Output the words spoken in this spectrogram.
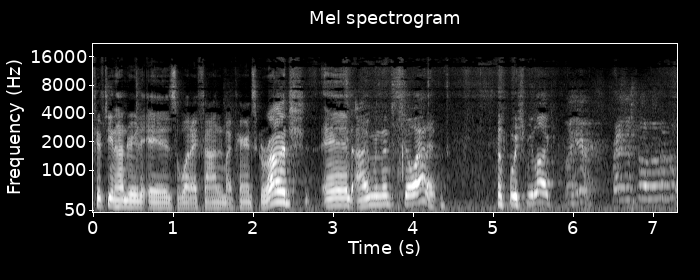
1500 is what I found in my parents' garage, and I'm gonna still at it. Wish me luck. Right here. Francis, no, no, no, no.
